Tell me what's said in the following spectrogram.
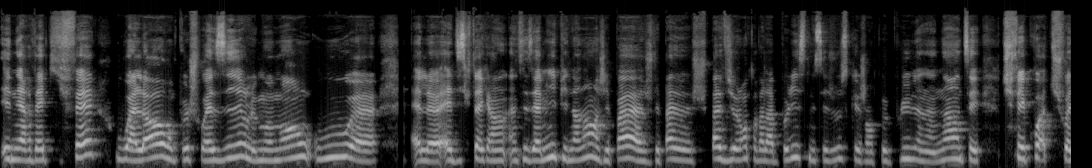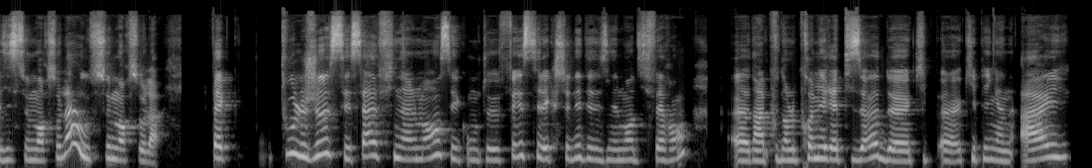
énervé qui fait. Ou alors on peut choisir le moment où euh, elle, discute avec un, de ses amis puis non non pas je vais pas je suis pas violente envers la police mais c'est juste que j'en peux plus nanana, tu fais quoi? Tu choisis ce morceau là ou ce morceau là tout le jeu c'est ça finalement c'est qu'on te fait sélectionner des éléments différents euh, dans, dans, le premier épisode, Keeping an Eye,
